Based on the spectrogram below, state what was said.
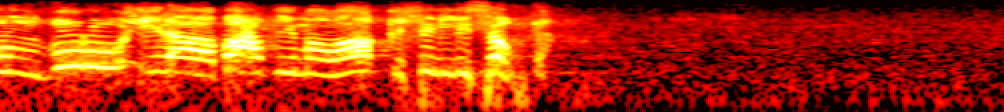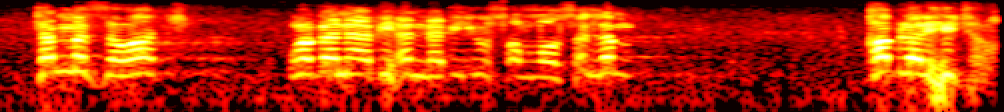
انظروا إلى بعض مواقف لسودة. تم الزواج وبنى بها النبي صلى الله عليه وسلم قبل الهجرة.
